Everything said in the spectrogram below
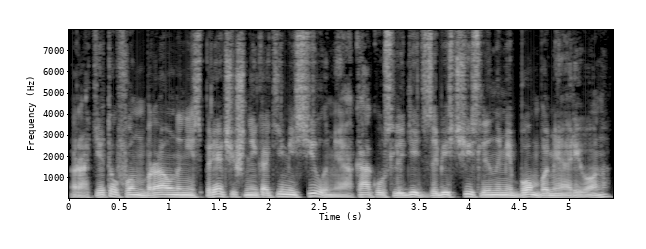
Ракету фон Брауна не спрячешь никакими силами, а как уследить за бесчисленными бомбами Ориона?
